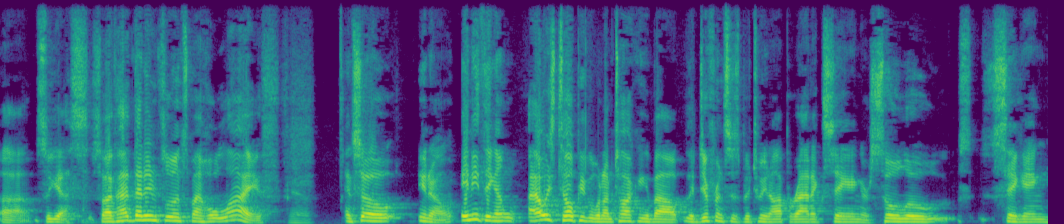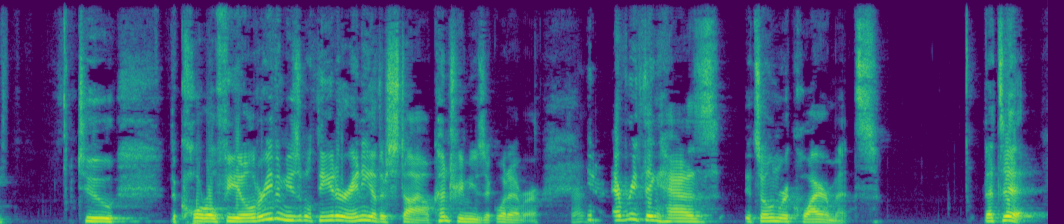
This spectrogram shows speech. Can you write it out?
Uh, so yes, so I've had that influence my whole life. Yeah. And so, you know, anything I always tell people when I'm talking about the differences between operatic singing or solo singing to the choral field or even musical theater or any other style, country music, whatever. Sure. You know, everything has its own requirements. That's it.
